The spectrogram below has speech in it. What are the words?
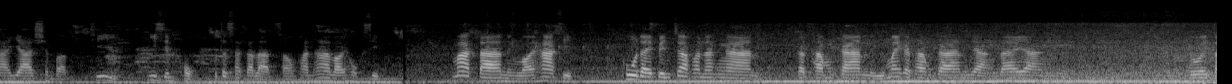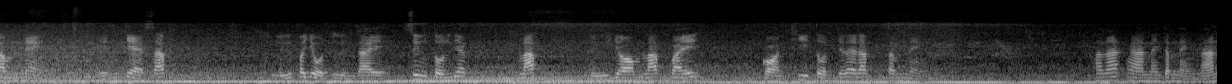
อาญาฉบับที่ 26 พุทธศักราช 2560 มาตรา 150 ผู้ใดเป็นเจ้าพนักงานกระทำการหรือไม่กระทำการอย่างใดอย่างหนึ่งโดยตำแหน่งเห็นแก่ทรัพย์ หรือประโยชน์อื่นใด ซึ่งตนเรียกรับหรือยอมรับไว้ก่อนที่ตนจะได้รับตำแหน่ง พนักงานในตำแหน่งนั้น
